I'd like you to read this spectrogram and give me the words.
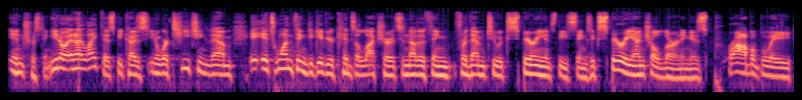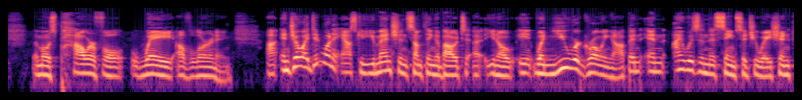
Interesting. You know, and I like this because, you know, we're teaching them. It's one thing to give your kids a lecture. It's another thing for them to experience these things. Experiential learning is probably the most powerful way of learning. Uh, and Joe, I did want to ask you, you mentioned something about, uh, you know, it, when you were growing up and, and I was in this same situation,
